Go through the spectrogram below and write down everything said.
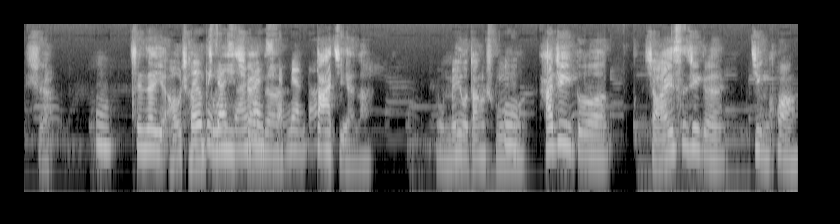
是，嗯，现在也熬成综艺圈的。大姐了。我没有当初他这个小 S 这个境况，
